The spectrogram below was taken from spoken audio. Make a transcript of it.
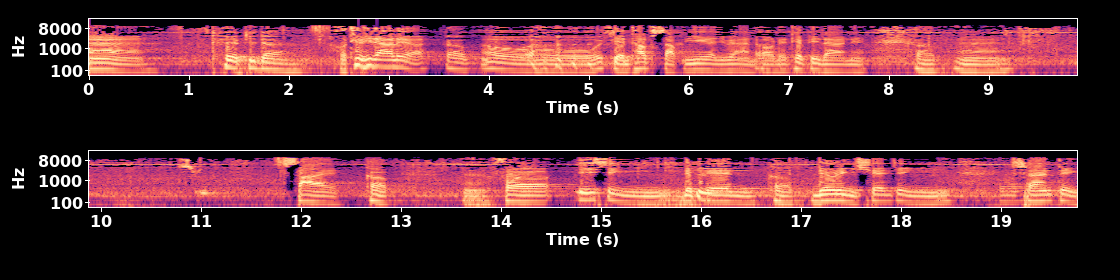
อ่าเทพธิดาโอ้เทพธิดาเลยเหรอครับ โอ้เขียนทับศัพท์นี้ก็จะไปอ่านออกเลยเทพธิดาเนี่ย ครับอ่าทรายครับ for easing the pain ครับ during changing chanting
